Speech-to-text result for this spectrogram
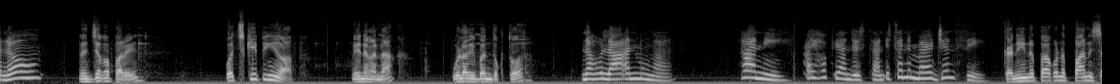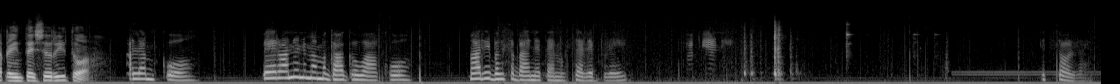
Hello? Nandiyan ka pa rin? What's keeping you up? May nanganak? Walang ibang doktor? Nahulaan mo nga. Honey, I hope you understand. It's an emergency. Kanina pa ako napanis sa kahintay sa rito ah. Alam ko. Pero ano naman magagawa ko? Mari bang sabahan na tayo mag-celebrate? It's all right.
